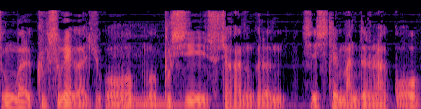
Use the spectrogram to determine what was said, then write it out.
정말 급습해가지고 음. 뭐 불시 수작하는 그런 시스템 만들어놨고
